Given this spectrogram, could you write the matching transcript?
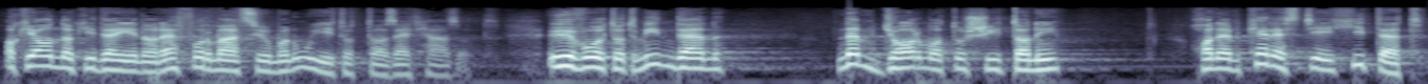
aki annak idején a reformációban újította az egyházat. Ő volt ott minden nem gyarmatosítani, hanem keresztény hitet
